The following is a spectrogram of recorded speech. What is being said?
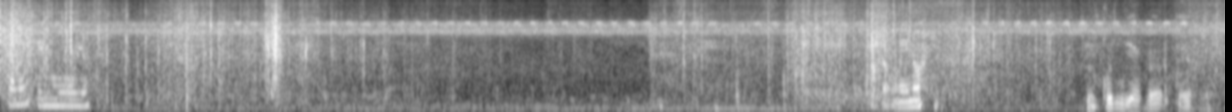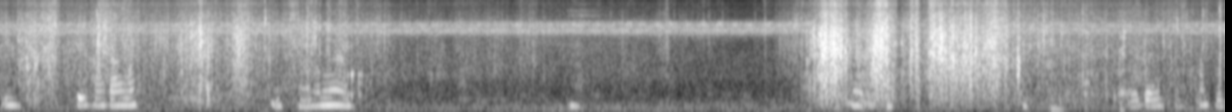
เพรามันเป็นมูอยู่ ดอกน้อยคือคนเหยียบแล้วแตกเลยๆคือเขาดังไหมหางามงามนี่ค่ะเอาเดินข้ามสุด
